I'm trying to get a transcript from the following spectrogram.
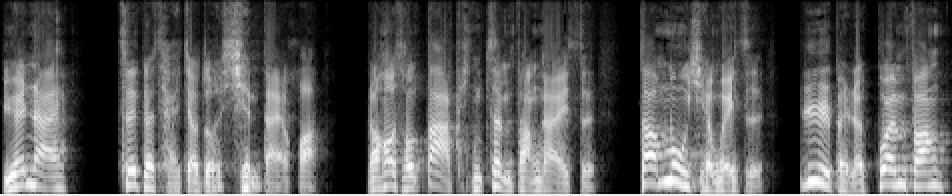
原来这个才叫做现代化。然后从大平正方开始，到目前为止，日本的官方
